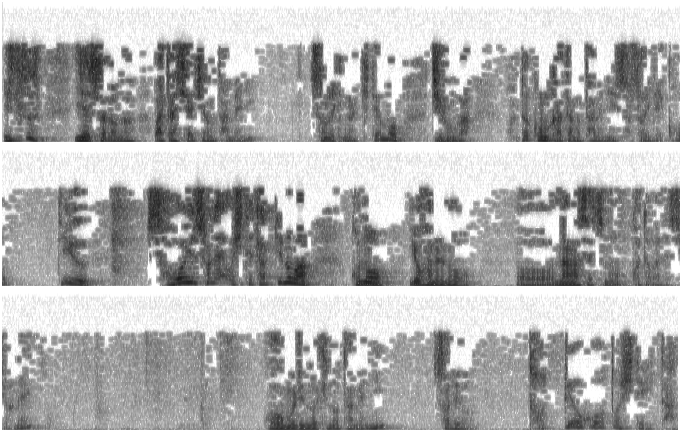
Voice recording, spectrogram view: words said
いつイエス様が私たちのためにその日が来ても自分は本当にこの方のために注いでいこうっていう、そういう備えをしてたっていうのが、このヨハネの7節の言葉ですよね。葬りの日のためにそれを取っておこうとしていた。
